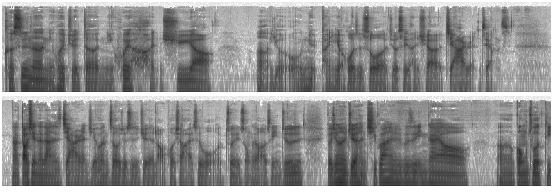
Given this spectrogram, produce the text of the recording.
可是呢，你会觉得你会很需要呃有女朋友，或者说就是很需要有家人这样子。那到现在当然是家人结婚之后，就是觉得老婆小孩是我最重要的事情。就是有些人觉得很奇怪，是不是应该要呃工作第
